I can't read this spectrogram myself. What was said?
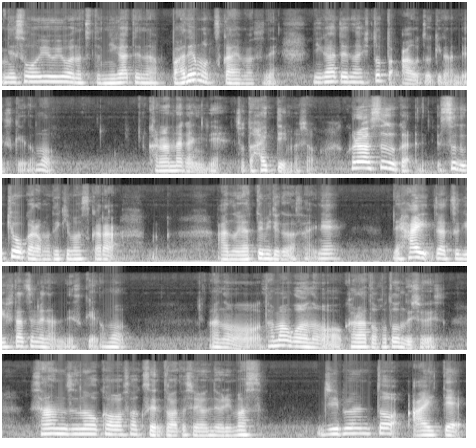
ね、そういうようなちょっと苦手な場でも使えますね。苦手な人と会う時なんですけれども殻の中にねちょっと入ってみましょう。これはすぐからすぐ今日からもできますからあのやってみてくださいね。ではいじゃあ次2つ目なんですけれどもあの卵の殻とほとんど一緒です。三途の川作戦と私は呼んでおります。自分と相手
